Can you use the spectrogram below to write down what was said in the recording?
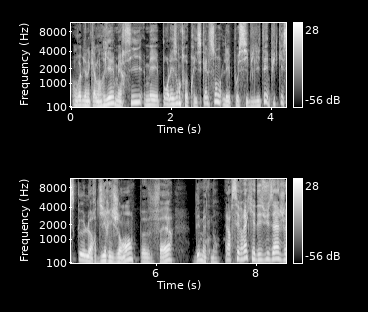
On voit bien le calendrier, merci. Mais pour les entreprises, quelles sont les possibilités et puis qu'est-ce que leurs dirigeants peuvent faire dès maintenant Alors c'est vrai qu'il y a des usages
